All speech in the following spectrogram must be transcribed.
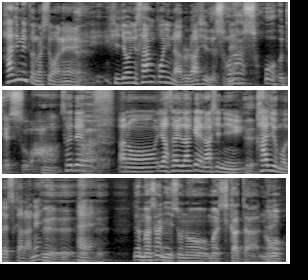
はい初めての人はね、非常に参考になるらしいですね。そりゃそうですわ、それで、はい。あの野菜だけなしに果樹もですからね、でまさにその、まあ、仕方の、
